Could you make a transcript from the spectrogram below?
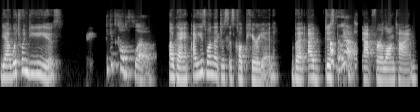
Yeah. Which one do you use? I think it's called Flo. Okay. I use one that just is called Period, but I just okay, yeah. that for a long time.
